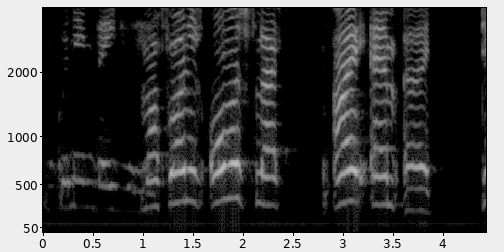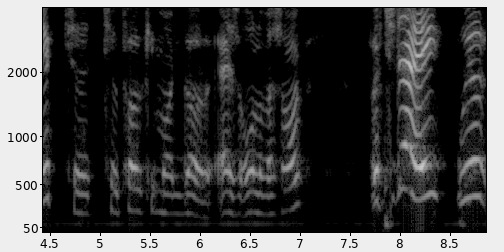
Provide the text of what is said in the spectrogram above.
I'm gonna invade you. my phone is almost flat. I am addicted to Pokemon Go, as all of us are. But today, we're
